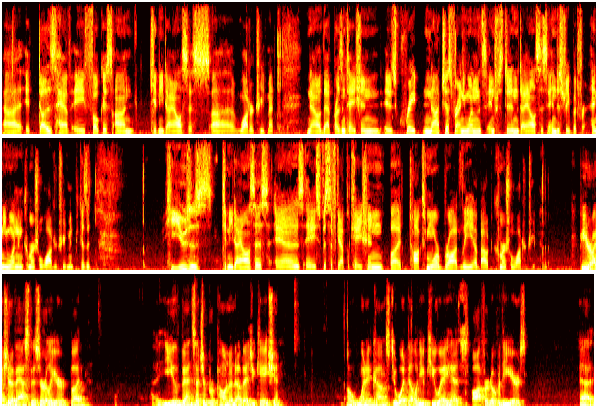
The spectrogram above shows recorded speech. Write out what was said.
Uh, it does have a focus on kidney dialysis uh, water treatment. Now, that presentation is great not just for anyone that's interested in the dialysis industry, but for anyone in commercial water treatment because it, he uses kidney dialysis as a specific application, but talks more broadly about commercial water treatment. Peter, I should have asked this earlier, but you've been such a proponent of education uh, when it comes to what WQA has offered over the years. Uh,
